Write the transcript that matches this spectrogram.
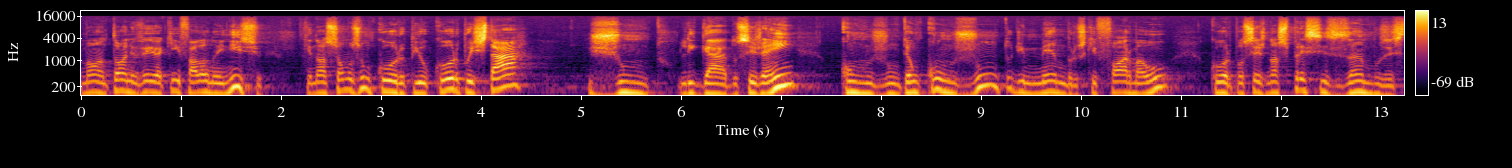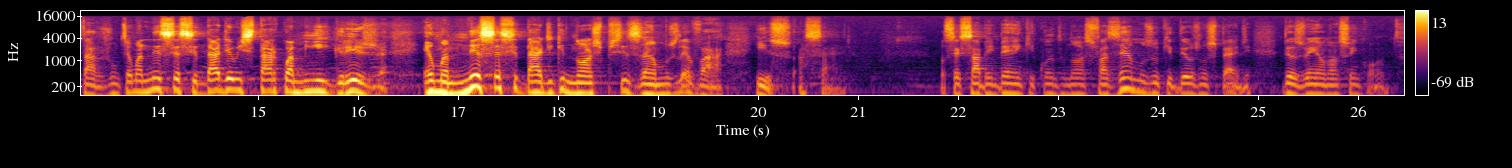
O irmão Antônio veio aqui e falou no início que nós somos um corpo e o corpo está junto, ligado, ou seja, em conjunto. É um conjunto de membros que forma o corpo, ou seja, nós precisamos estar juntos. É uma necessidade eu estar com a minha igreja. É uma necessidade que nós precisamos levar isso a sério. Vocês sabem bem que quando nós fazemos o que Deus nos pede, Deus vem ao nosso encontro.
